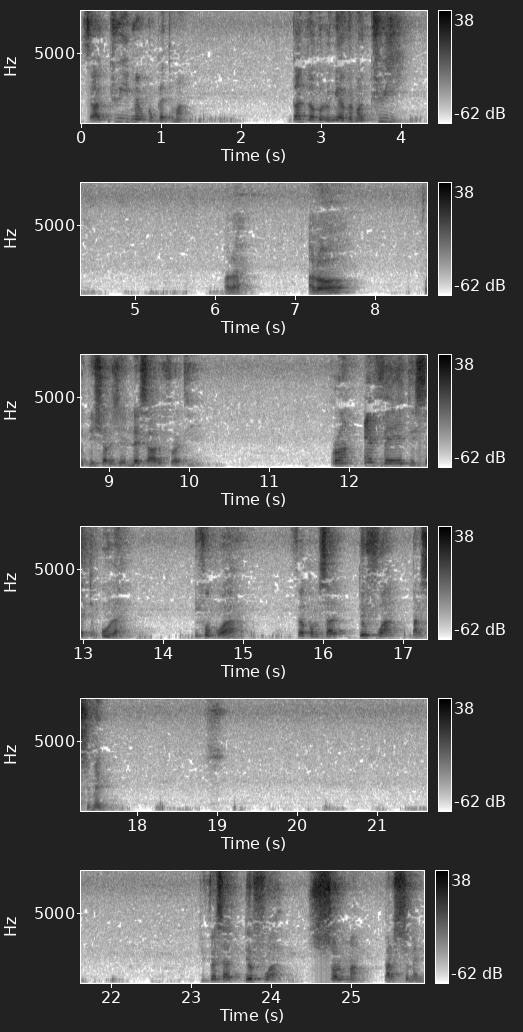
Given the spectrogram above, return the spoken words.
Ça va cuire même complètement. Quand tu vois que est vraiment cuit, voilà. Alors, il faut décharger, laisse ça refroidir. Prends un verre de cette eau-là. Il faut boire. Fais comme ça deux fois par semaine. Tu fais ça deux fois seulement par semaine.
